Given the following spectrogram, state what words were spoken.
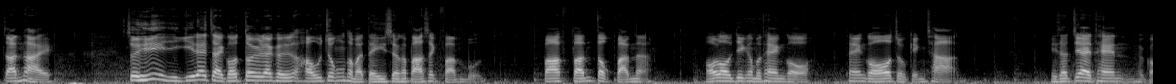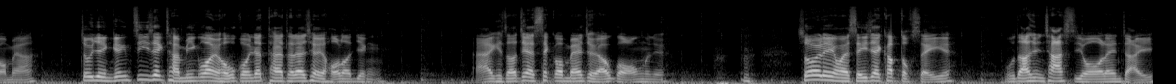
真係最顯而易見呢，就係嗰堆呢，佢口中同埋地上嘅白色粉末，白粉毒品啊！可樂英有冇聽過？聽過做警察，其實只係聽佢講咩啊？做刑警知識層面嗰人好講，一睇就睇得出係可樂英。唉，其實我只係識個名就有講嘅啫。所以你認為死者係吸毒死嘅？冇打算測試我，僆仔。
